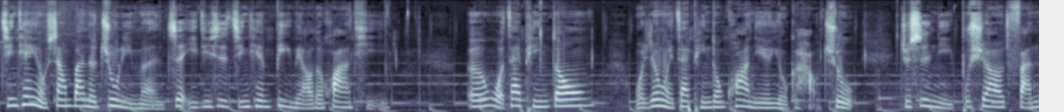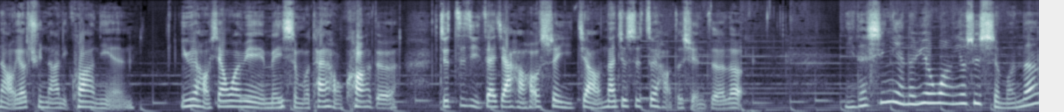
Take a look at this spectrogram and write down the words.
今天有上班的助理们，这一定是今天必聊的话题。而我在屏东，我认为在屏东跨年有个好处，就是你不需要烦恼要去哪里跨年。因为好像外面也没什么太好跨的，就自己在家好好睡一觉，那就是最好的选择了。你的新年的愿望又是什么呢？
